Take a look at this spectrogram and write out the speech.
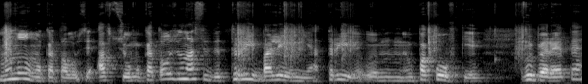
в минулому каталозі, а в цьому каталозі у нас іде три балення, три ем, упаковки ви берете.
